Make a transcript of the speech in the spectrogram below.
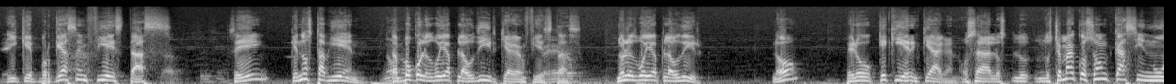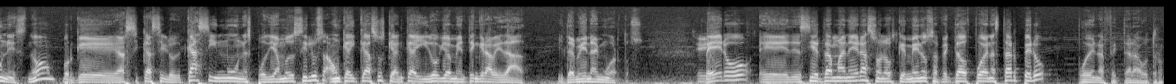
y que porque hacen fiestas, ¿sí? Que no está bien. No, Tampoco les voy a aplaudir que hagan fiestas. No les voy a aplaudir, ¿no? Pero, ¿qué quieren que hagan? O sea, los, los- los chamacos son casi inmunes, ¿no? Porque así casi, lo- casi inmunes, podríamos decirlos, aunque hay casos que han caído obviamente en gravedad y también hay muertos. Sí. Pero, eh, de cierta manera, son los que menos afectados puedan estar, pero pueden afectar a otro.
